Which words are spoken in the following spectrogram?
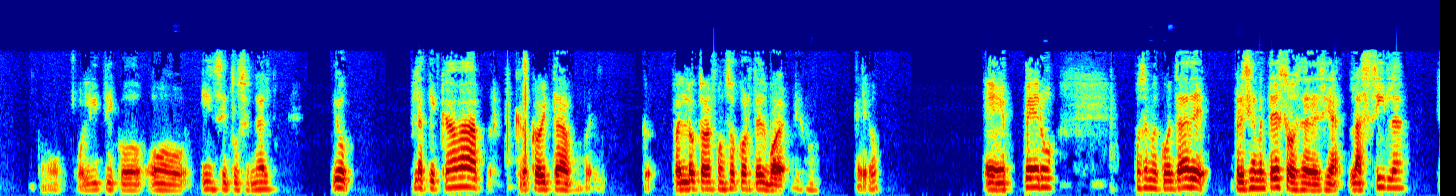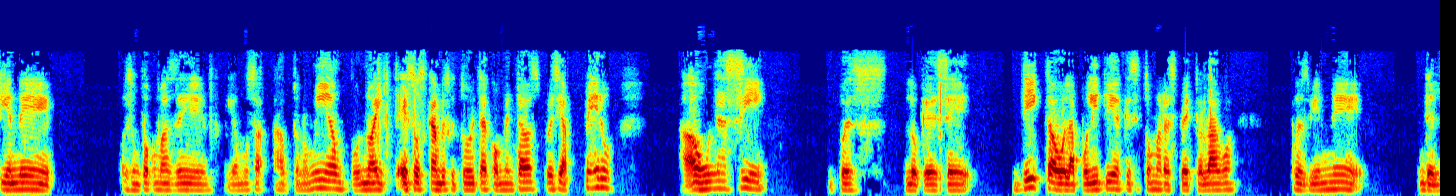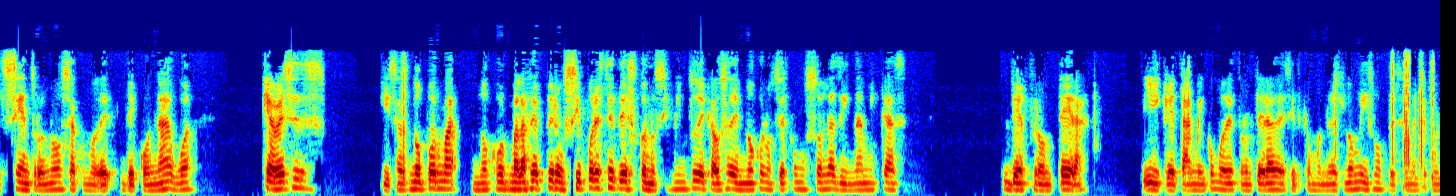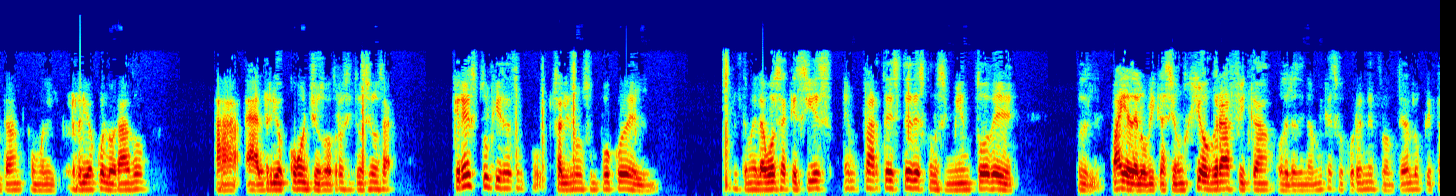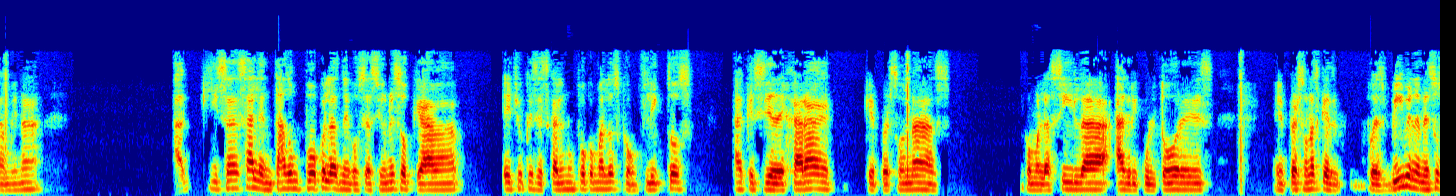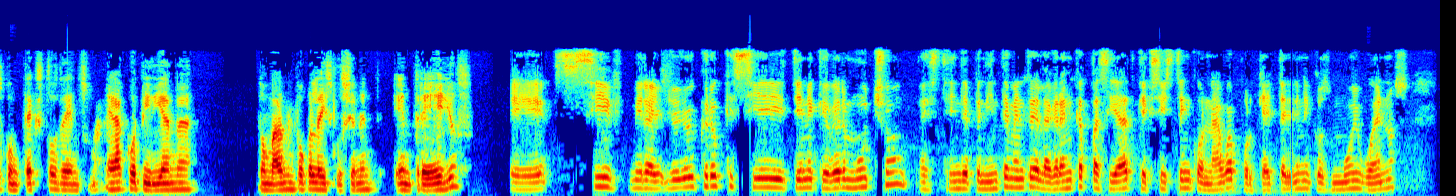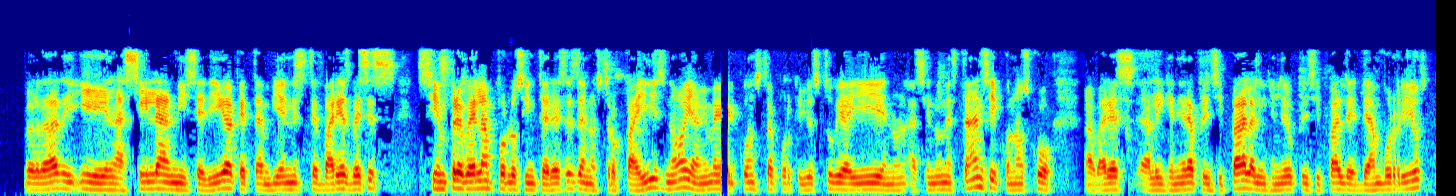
político o institucional. Yo platicaba, creo que ahorita fue el doctor Alfonso Cortés, bueno, dijo, creo, eh, pero, o sea, me cuenta de precisamente eso, o sea, decía, la SILA tiene pues un poco más de, digamos, autonomía, no hay esos cambios que tú ahorita comentabas, pero decía, pero aún así, pues lo que se dicta o la política que se toma respecto al agua, pues viene del centro, ¿no? O sea, como de, de Conagua, que a veces, quizás no por, no por mala fe, pero sí por este desconocimiento de causa de no conocer cómo son las dinámicas de frontera. Y que también como de frontera decir como no es lo mismo, precisamente contaban como el río Colorado al río Conchos, otra situación. O sea, ¿crees tú quizás salirnos un poco del, el tema del agua, o sea que sí es en parte este desconocimiento de, pues, vaya, de la ubicación geográfica o de las dinámicas que ocurren en frontera, lo que también ha, quizás alentado un poco las negociaciones o que ha hecho que se escalen un poco más los conflictos a que si se dejara que personas como la SILA, agricultores, eh, personas que pues viven en esos contextos de en su manera cotidiana, tomaron un poco la discusión entre ellos. Eh, sí, mira, yo, creo que sí tiene que ver mucho, este, independientemente de la gran capacidad que existen con agua, porque hay técnicos muy buenos, ¿verdad? Y, en la SILA ni se diga que también este, varias veces siempre velan por los intereses de nuestro país, ¿no? Y a mí me consta porque yo estuve ahí en haciendo una estancia y conozco a varias, a la ingeniera principal, al ingeniero principal de ambos ríos.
